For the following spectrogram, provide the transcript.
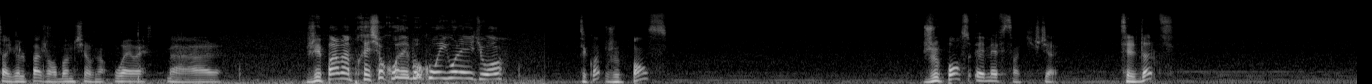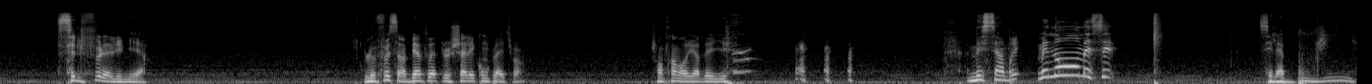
Ça rigole pas, genre Banshee revenant. Ouais, ouais. Bah. J'ai pas l'impression qu'on ait beaucoup rigolé, tu vois. C'est quoi? Je pense. Je pense EMF5, je dirais. C'est le dot? C'est le feu, la lumière. Le feu, ça va bientôt être le chalet complet, tu vois. Je suis en train de regarder. mais c'est un bri... Mais non, mais c'est... C'est la bougie.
